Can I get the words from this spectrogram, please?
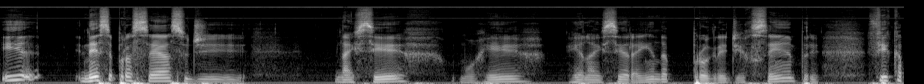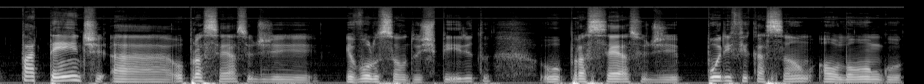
E nesse processo de nascer, morrer, renascer ainda, progredir sempre, fica patente a, o processo de evolução do espírito, o processo de purificação ao longo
